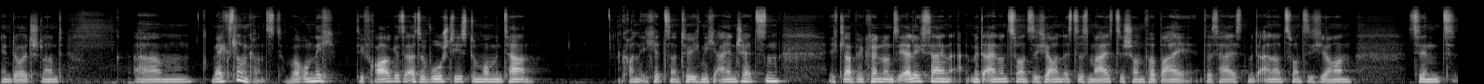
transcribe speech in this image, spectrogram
in Deutschland ähm, wechseln kannst. Warum nicht? Die Frage ist also, wo stehst du momentan? Kann ich jetzt natürlich nicht einschätzen. Ich glaube, wir können uns ehrlich sein, mit 21 Jahren ist das meiste schon vorbei. Das heißt, mit 21 Jahren sind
